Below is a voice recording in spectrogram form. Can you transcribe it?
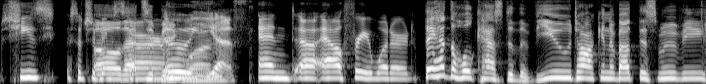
she's such a big star. Oh, star. that's a big oh one. yes, and uh, Alfre Woodard. They had the whole cast of The View talking about this movie.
